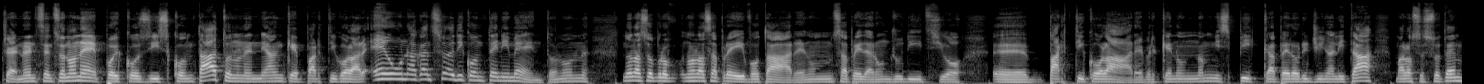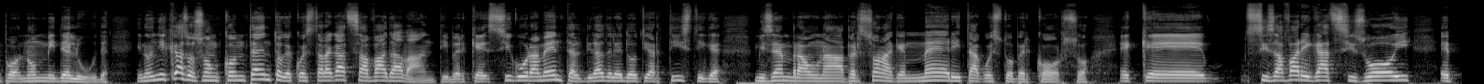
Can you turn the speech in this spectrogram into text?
Cioè, nel senso, non è poi così scontato, non è neanche particolare. È una canzone di contenimento. Non, non, la, sopro, non la, saprei votare, non saprei dare un giudizio eh, particolare perché non, non, mi spicca per originalità, ma allo stesso tempo non mi delude. In ogni caso, sono contento che questa ragazza vada avanti perché sicuramente, al di là delle doti artistiche, mi sembra una persona che merita questo percorso e che si sa fare i cazzi suoi e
